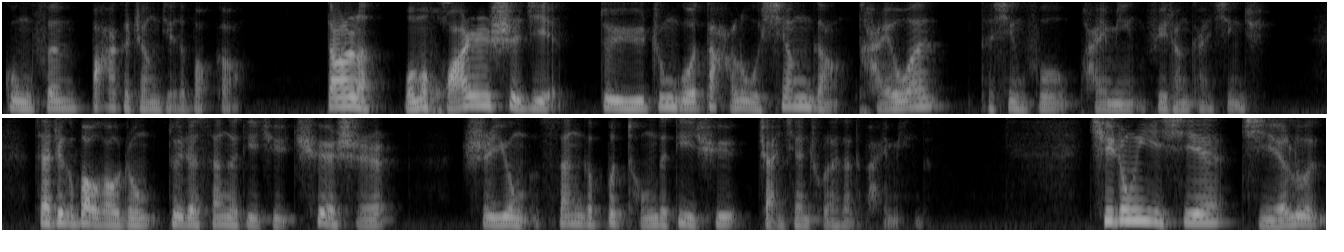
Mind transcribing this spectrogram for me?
共分八个章节的报告。当然了，我们华人世界对于中国大陆、香港、台湾。的幸福排名非常感兴趣，在这个报告中，对这三个地区确实是用三个不同的地区展现出来它的排名的。其中一些结论，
